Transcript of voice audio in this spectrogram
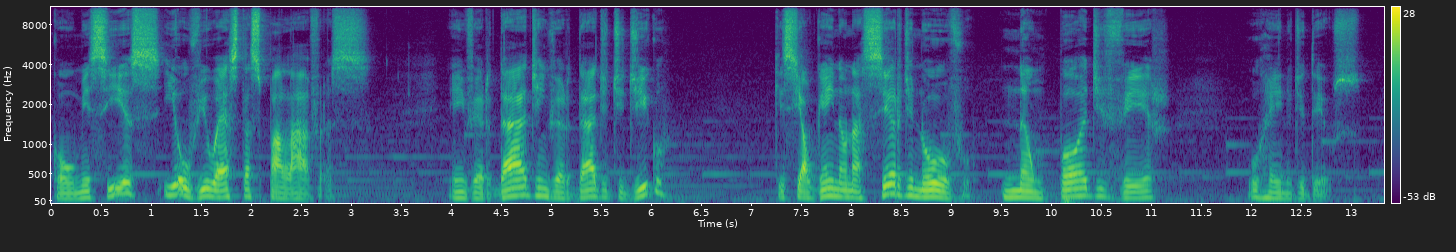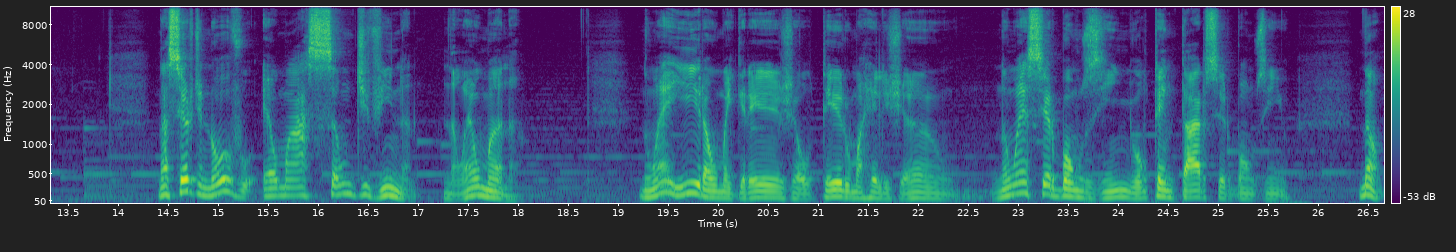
com o Messias e ouviu estas palavras: Em verdade, em verdade te digo que se alguém não nascer de novo, não pode ver o reino de Deus. Nascer de novo é uma ação divina, não é humana. Não é ir a uma igreja ou ter uma religião, não é ser bonzinho ou tentar ser bonzinho. Não.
